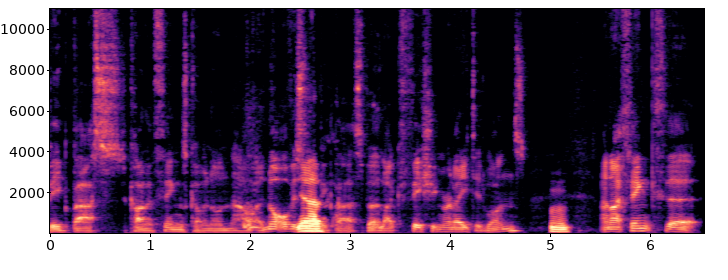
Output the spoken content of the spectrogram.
big bass kind of things coming on now. Not obviously Yeah. big bass, but like fishing related ones. Hmm. And I think that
